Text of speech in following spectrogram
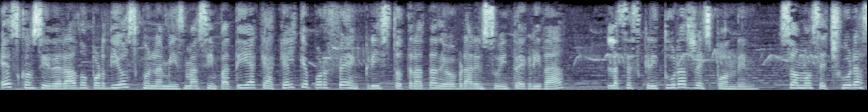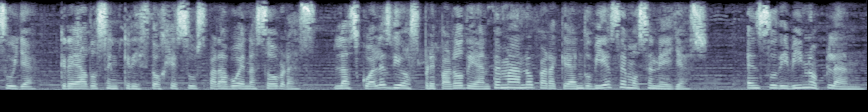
es considerado por Dios con la misma simpatía que aquel que por fe en Cristo trata de obrar en su integridad. Las escrituras responden, somos hechura suya, creados en Cristo Jesús para buenas obras, las cuales Dios preparó de antemano para que anduviésemos en ellas. En su divino plan,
